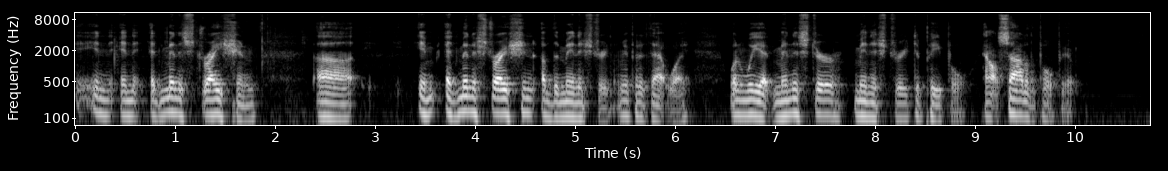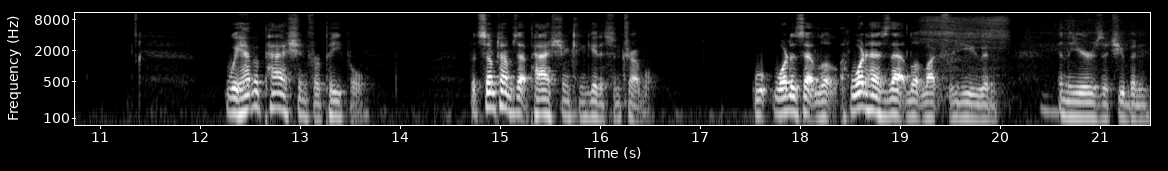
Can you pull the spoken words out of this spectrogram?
in, in administration, uh, in administration of the ministry. Let me put it that way. When we administer ministry to people outside of the pulpit, we have a passion for people, but sometimes that passion can get us in trouble. What does that look? What has that looked like for you in in the years that you've been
